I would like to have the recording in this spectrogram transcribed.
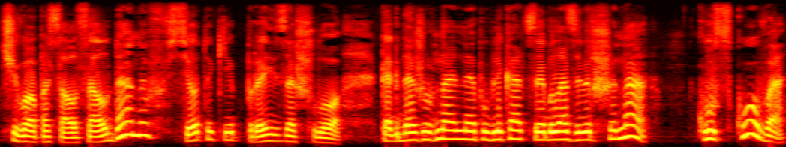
чего опасался Алданов, все-таки произошло. Когда журнальная публикация была завершена, Кускова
